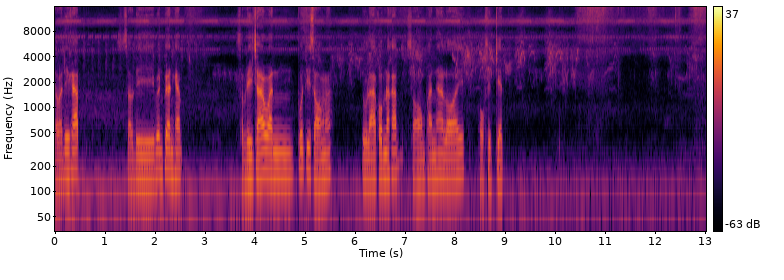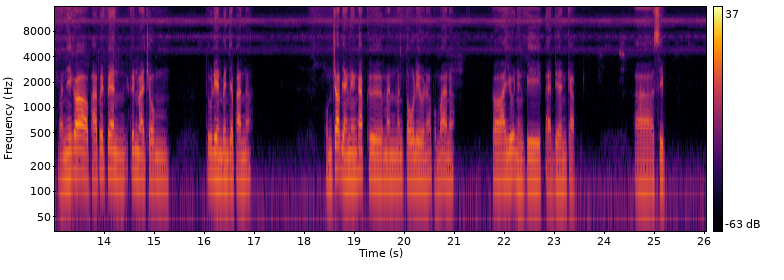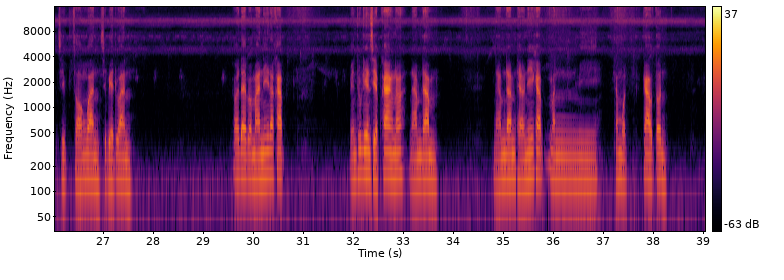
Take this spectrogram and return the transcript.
สวัสดีครับ สวัสดีเพื่อนๆครับ สวัสดีเช้าวันพุธที่สองเนะตุลาคมนะครับ2567วันนี้ก็พาเพื่อนๆขึ้นมาชมทุเรียนเบญจพรรณเนาะผมชอบอย่างหนึ่งครับ คือมันมันโตเร็วนะผมว่าเนาะก็อายุหนึ่งปีแปดเดือนกับอ่าสิบสิบสองวันสิบเอ็ดวัน ก็ได้ประมาณนี้แล้วครับ เป็นทุเรียนเสียบข้างเนาะน้ำดำน้ำดำแถวนี้ครับ มันมีทั้งหมด 9 ต้น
